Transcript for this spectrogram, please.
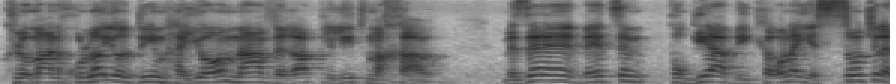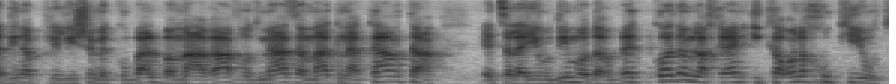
כלומר, אנחנו לא יודעים היום מה העבירה פלילית מחר. וזה בעצם פוגע בעיקרון היסוד של הדין הפלילי שמקובל במערב עוד מאז המגנה קרתא, אצל היהודים עוד הרבה קודם לכן, עיקרון החוקיות.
